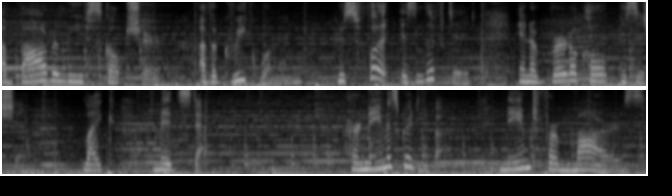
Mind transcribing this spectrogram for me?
a bas relief sculpture of a Greek woman whose foot is lifted in a vertical position, like mid step. Her name is Gradiva, named for Mars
